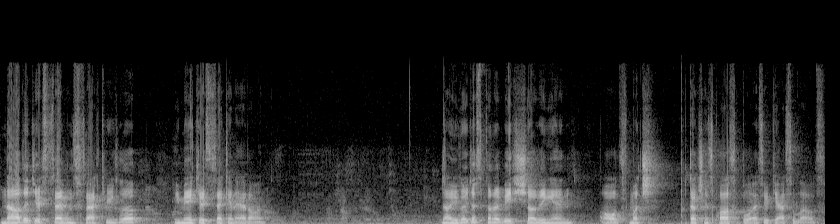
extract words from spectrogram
now that your 7th factory is up, you make your second add-on. Now you're just going to be shoving in all as much production as possible as your gas allows.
